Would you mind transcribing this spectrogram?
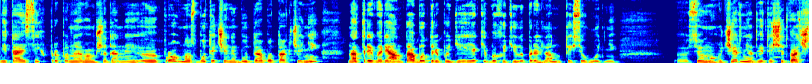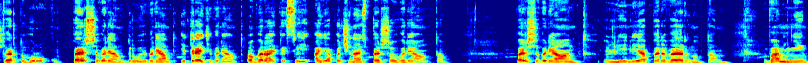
Вітаю всіх! Пропоную вам щоденний е, прогноз бути чи не бути, або так чи ні, на три варіанти або три події, які ви хотіли переглянути сьогодні, е, 7 червня 2024 року. Перший варіант, другий варіант і третій варіант. Обирайте свій, а я починаю з першого варіанта. Перший варіант Лілія перевернута. Вам ні.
